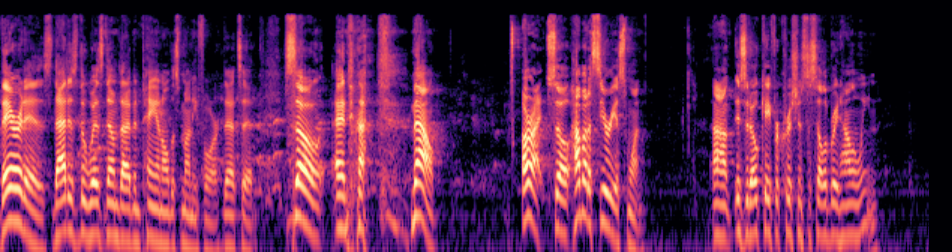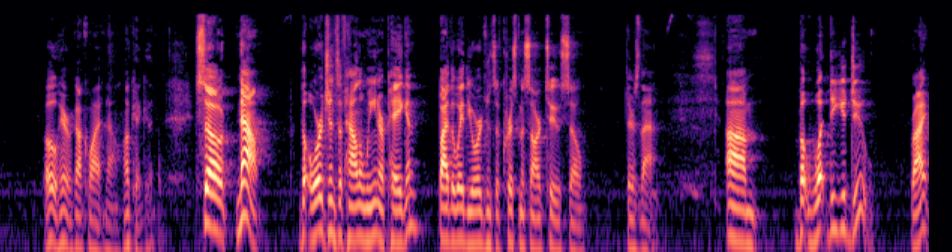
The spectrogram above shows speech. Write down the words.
There it is. That is the wisdom that I've been paying all this money for. That's it. So, and now, all right, so how about a serious one? Uh, is it okay for Christians to celebrate Halloween? Oh, here, it got quiet now. Okay, good. So now, the origins of Halloween are pagan. By the way, the origins of Christmas are too, so there's that. Um, but what do you do? right?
